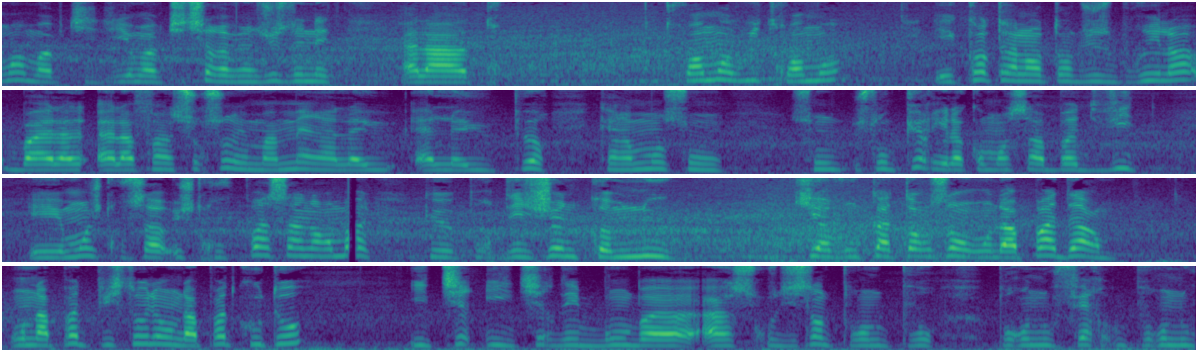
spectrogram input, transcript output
moi ma petite, ma petite soeur, elle vient juste de naître. Elle a tr- trois mois, oui, trois mois. Et quand elle a entendu ce bruit-là, bah, elle, a, fait un sursaut et ma mère, elle a eu, elle a eu peur. Carrément, son, son, son cœur, il a commencé à battre vite. Et moi, je trouve, ça, je trouve pas ça normal que pour des jeunes comme nous, qui avons 14 ans, on n'a pas d'armes, on n'a pas de pistolet, on n'a pas de couteau, ils tirent, ils tirent des bombes assourdissantes pour, pour, pour, nous faire, pour, nous,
